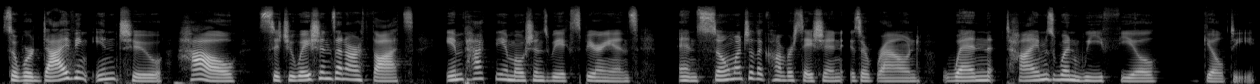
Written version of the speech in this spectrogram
So we're diving into how situations and our thoughts impact the emotions we experience. And so much of the conversation is around when times when we feel guilty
